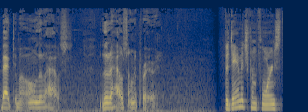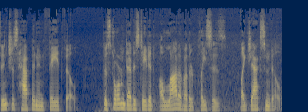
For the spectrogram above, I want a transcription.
back to my own little house. Little house on the prairie. The damage from Florence didn't just happen in Fayetteville. The storm devastated a lot of other places, like Jacksonville,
